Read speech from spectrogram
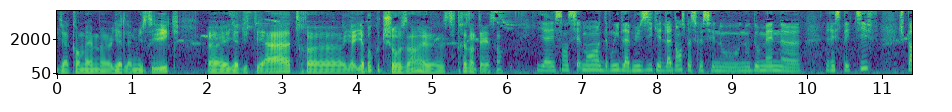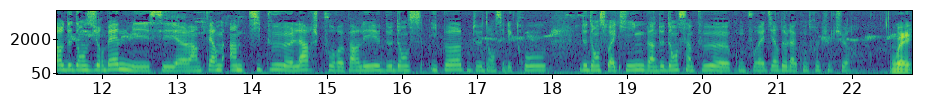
Il y a quand même euh, il y a de la musique, euh, il y a du théâtre, euh, il y, a, beaucoup de choses. Hein, c'est très intéressant. Il y a essentiellement oui, de la musique et de la danse parce que c'est nos, nos, domaines respectifs. Je parle de danse urbaine, mais c'est un terme un petit peu large pour parler de danse hip-hop, de danse électro, de danse walking, de danse un peu qu'on pourrait dire de la contre-culture. Ouais.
